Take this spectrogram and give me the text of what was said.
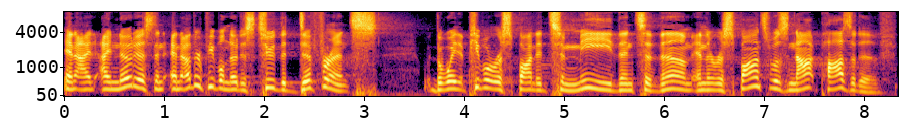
And i, I noticed and, and other people noticed too the difference the way that people responded to me than to them and the response was not positive.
